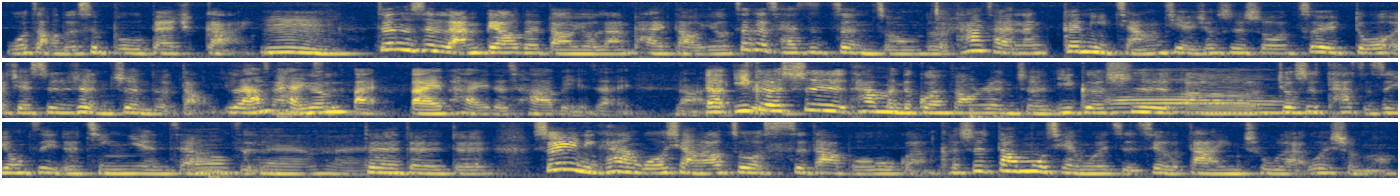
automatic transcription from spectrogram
我找的是 Blue Badge Guide，嗯，真的是蓝标的导游，蓝牌导游，这个才是正宗的，他才能跟你讲解，就是说最多而且是认证的导游。蓝牌跟白白牌的差别在哪里？呃，一个是他们的官方认证，一个是、哦、呃，就是他只是用自己的经验这样子。Okay, okay. 对对对，所以你看，我想要做四大博物馆，可是到目前为止只有大英出来，为什么？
